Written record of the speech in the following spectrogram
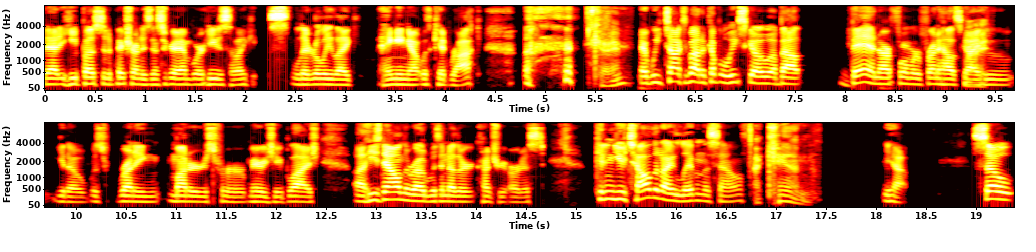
that he posted a picture on his instagram where he's like literally like hanging out with kid rock Okay. and we talked about a couple weeks ago about Ben, our former front of house guy Right. who, you know, was running monitors for Mary J. Blige. Uh, he's now on the road with another country artist. Can you tell that I live in the South? I can. Yeah. So,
